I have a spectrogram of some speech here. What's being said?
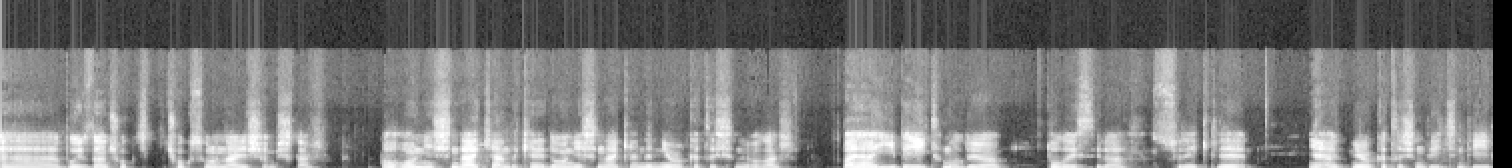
Ee, bu yüzden çok çok sorunlar yaşamışlar. O 10 yaşındayken de Kennedy 10 yaşındayken de New York'a taşınıyorlar. Bayağı iyi bir eğitim alıyor. Dolayısıyla sürekli yani New York'a taşındığı için değil,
